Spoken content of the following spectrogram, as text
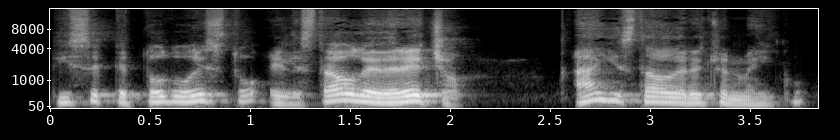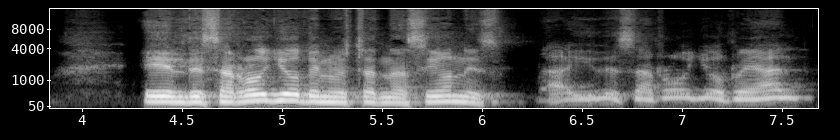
dice que todo esto, el Estado de Derecho, hay Estado de Derecho en México, el desarrollo de nuestras naciones, hay desarrollo real,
